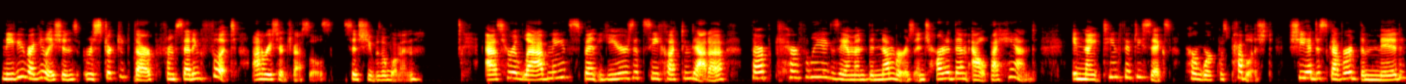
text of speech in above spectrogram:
Navy regulations restricted Tharp from setting foot on research vessels, since she was a woman. As her lab mates spent years at sea collecting data, Tharp carefully examined the numbers and charted them out by hand. In 1956, her work was published. She had discovered the mid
